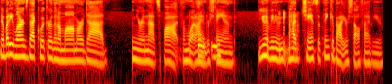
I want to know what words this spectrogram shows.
Nobody learns that quicker than a mom or a dad when you're in that spot, from what I understand. You haven't even had a chance to think about yourself, have you?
